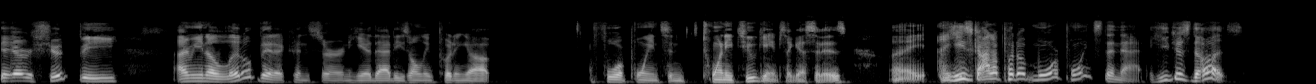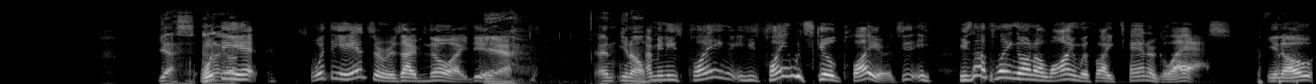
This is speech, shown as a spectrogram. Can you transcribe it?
there should be. I mean, a little bit of concern here that he's only putting up four points in 22 games. I guess it is. I, he's got to put up more points than that. He just does. Yes. What the uh, what the answer is, I have no idea. Yeah. And you know, I mean, he's playing. He's playing with skilled players. He, he's not playing on a line with like Tanner Glass. You know,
